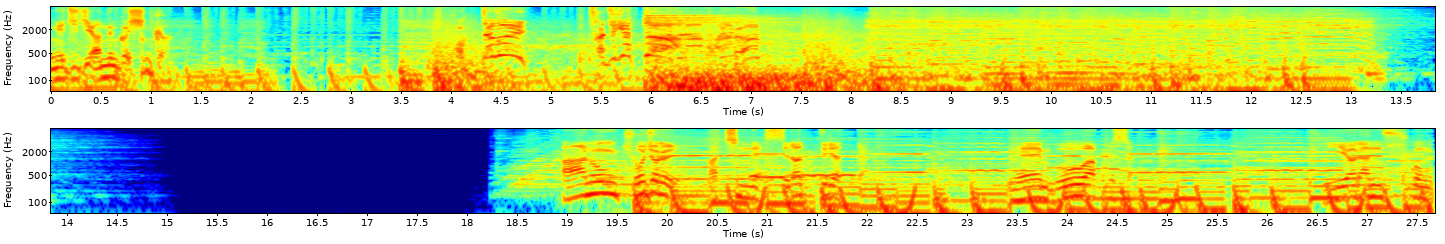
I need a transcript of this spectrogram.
정해지지 않는 것인가? 억장을 쳐주겠다! 간웅 조조를 마침내 쓰러뜨렸다. 내 무 앞에서 이열한 수공,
